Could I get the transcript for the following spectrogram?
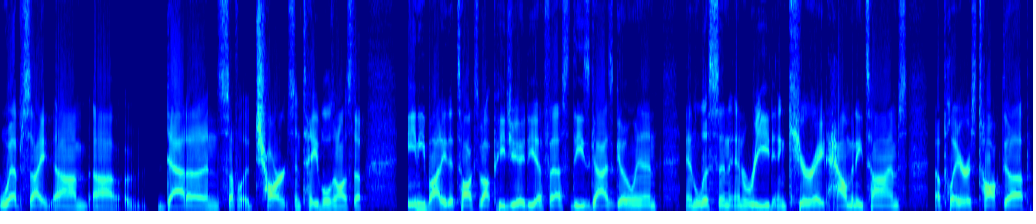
website um, uh, data and stuff like charts and tables and all that stuff. Anybody that talks about PGA DFS, these guys go in and listen and read and curate how many times a player is talked up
